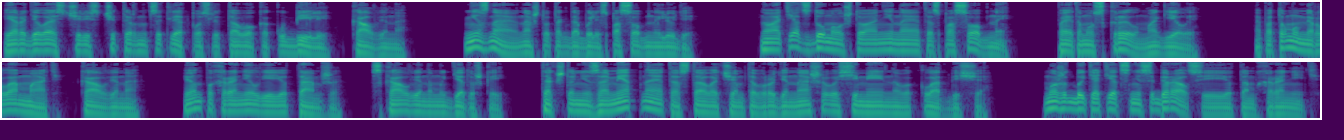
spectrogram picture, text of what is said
Я родилась через четырнадцать лет после того, как убили Калвина. Не знаю, на что тогда были способны люди. Но отец думал, что они на это способны, поэтому скрыл могилы. А потом умерла мать Калвина, и он похоронил ее там же, с Калвином и дедушкой. Так что незаметно это стало чем-то вроде нашего семейного кладбища. Может быть, отец не собирался ее там хоронить.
